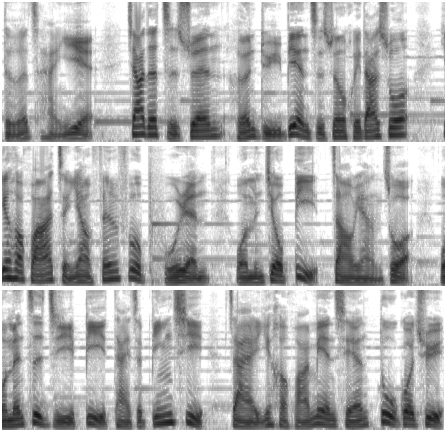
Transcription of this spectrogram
得产业。迦得子孙和吕便子孙回答说：“耶和华怎样吩咐仆人，我们就必照样做。我们自己必带着兵器，在耶和华面前渡过去。”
